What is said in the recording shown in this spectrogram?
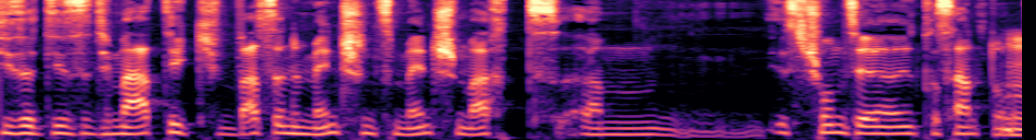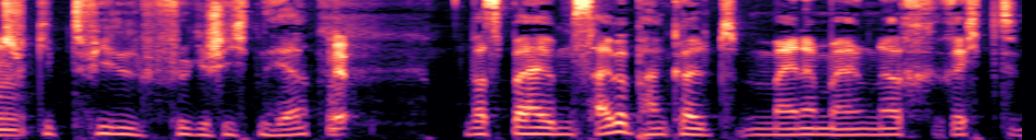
diese, diese Thematik, was einen Menschen zum Menschen macht, ähm, ist schon sehr interessant und mhm. gibt viel für Geschichten her. Ja. Was beim Cyberpunk halt meiner Meinung nach recht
